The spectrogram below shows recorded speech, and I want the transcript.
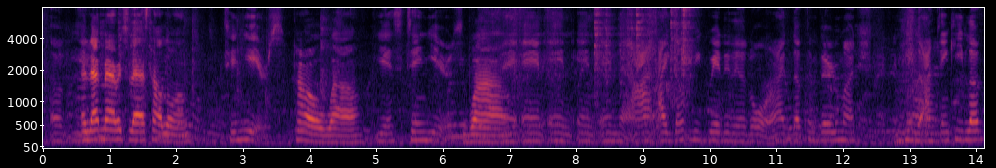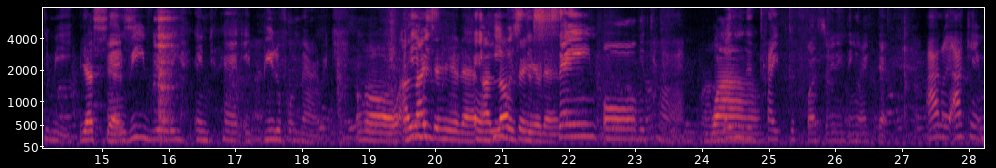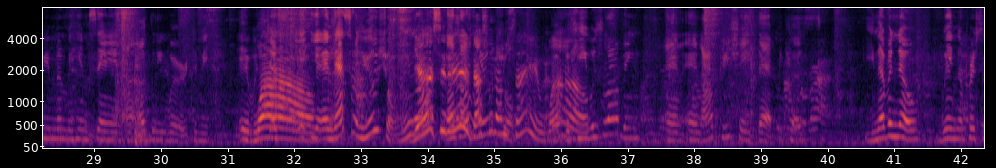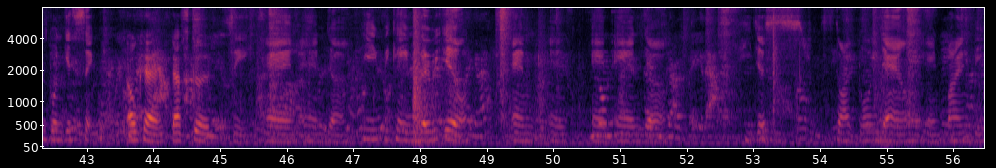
And that marriage lasts how long? 10 years. Oh wow, Yes, 10 years. wow. And, and, and, and, and I, I don't regret it at all. I loved him very much. And he, I think he loved me. Yes, And yes. we really had a beautiful marriage. Oh, I like was- to hear that. And I he love was to the hear that. same all the time. He Wow. wasn't the type to fuss or anything like that. I don't. I can't remember him saying an ugly word to me. It was Wow. just, it- yeah, and that's unusual. You know? Yes, it that's is. That's what I'm saying. Wow. But he was loving, and and I appreciate that because you never know when a person's going to get sick. Okay, that's good. See, and and uh, he became very ill, and and and and uh, he just started going down, and finally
